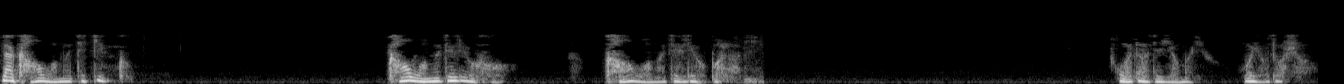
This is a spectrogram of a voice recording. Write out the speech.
来考我们的定功，考我们的六合，考我们的六波罗蜜。我到底有没有？我有多少？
